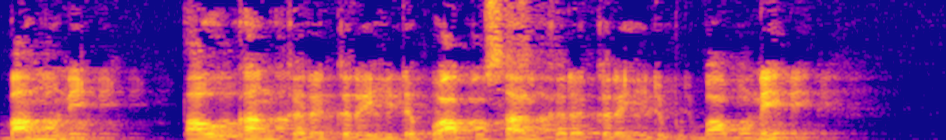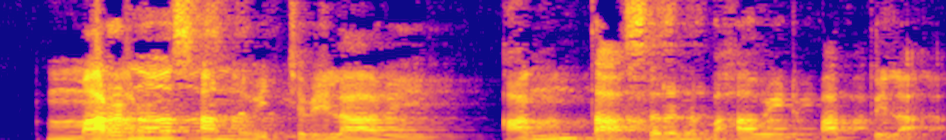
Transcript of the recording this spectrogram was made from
බමුණේ පව්කං කර කර හිටපු අකුසල් කර කර හිටපු බමුණේ මරණාසන්න වෙච්ච වෙලාවේ අන්ත අසරණ භාවයට පත් වෙලා.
